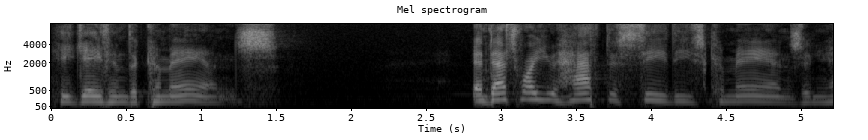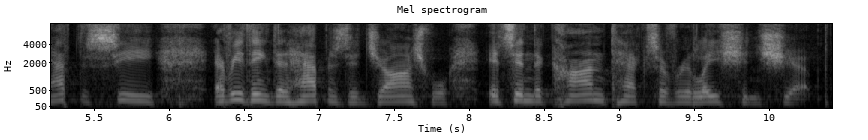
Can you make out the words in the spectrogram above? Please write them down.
he gave him the commands. And that's why you have to see these commands and you have to see everything that happens to Joshua. It's in the context of relationship.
